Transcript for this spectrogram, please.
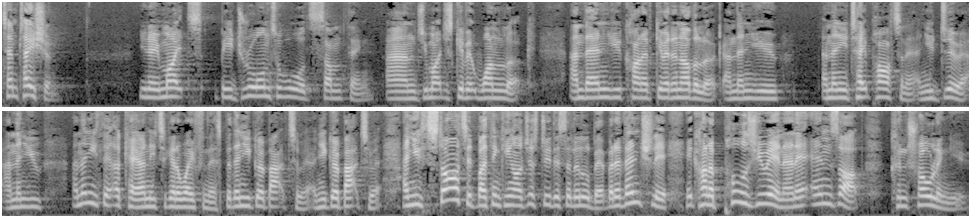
temptation. You know, you might be drawn towards something and you might just give it one look. And then you kind of give it another look. And then you, and then you take part in it and you do it. And then you, and then you think, okay, I need to get away from this. But then you go back to it and you go back to it. And you started by thinking, I'll just do this a little bit. But eventually it kind of pulls you in and it ends up controlling you.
